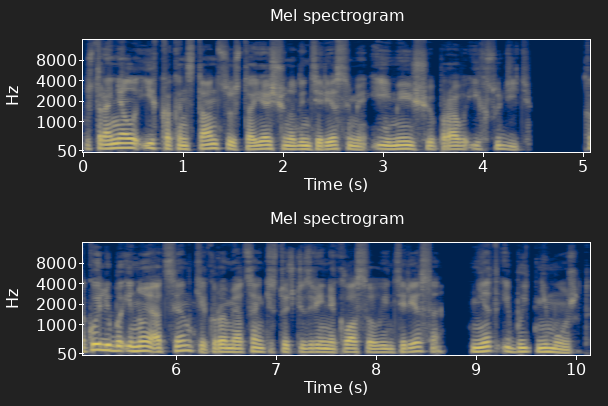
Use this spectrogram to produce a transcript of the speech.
устраняло их как инстанцию, стоящую над интересами и имеющую право их судить. Какой-либо иной оценки, кроме оценки с точки зрения классового интереса, нет и быть не может.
